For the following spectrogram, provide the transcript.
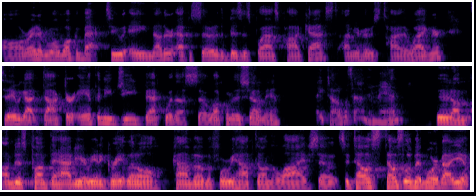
All right, everyone, welcome back to another episode of the Business Blast podcast. I'm your host, Tyler Wagner. Today we got Dr. Anthony G. Beck with us. So, welcome to the show, man. Hey, Tyler, what's happening, man? Dude, I'm, I'm just pumped to have you here. We had a great little combo before we hopped on the live. So, so tell us tell us a little bit more about you.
